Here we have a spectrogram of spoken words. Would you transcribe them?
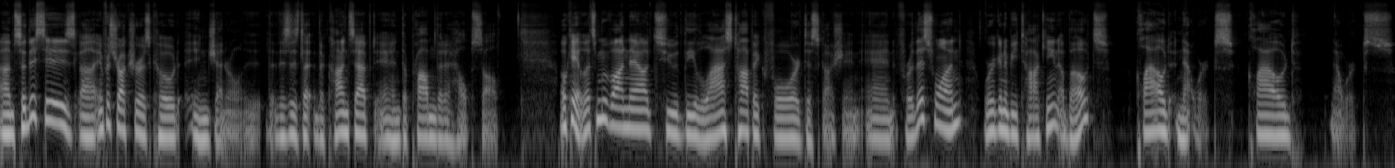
Um, so this is uh, infrastructure as code in general. This is the, the concept and the problem that it helps solve. Okay, let's move on now to the last topic for discussion. And for this one, we're going to be talking about cloud networks. Cloud networks.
